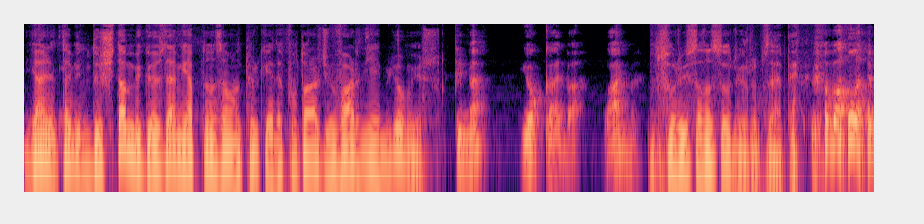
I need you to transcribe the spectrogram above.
Yani tabii dıştan bir gözlem yaptığın zaman Türkiye'de fotoğrafçı var diyebiliyor muyuz? Bilmem. Yok galiba. Var mı? Bu soruyu sana soruyorum zaten. Vallahi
